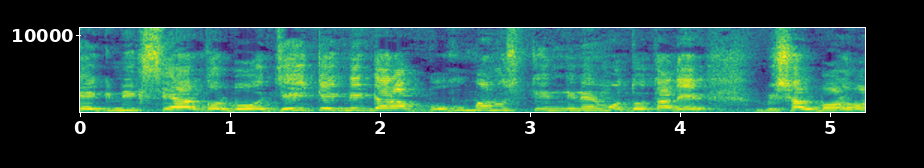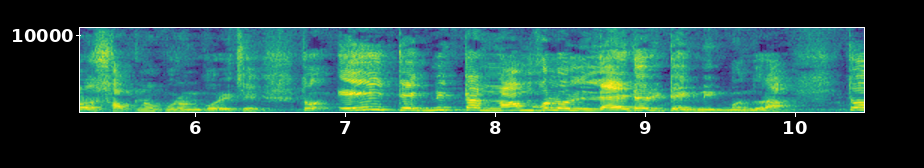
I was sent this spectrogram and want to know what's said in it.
টেকনিক শেয়ার করব, যেই টেকনিক দ্বারা বহু মানুষ তিন দিনের মধ্যে তাদের বিশাল বড় বড় স্বপ্ন পূরণ করেছে। তো এই টেকনিকটার নাম হলো ল্যাডার টেকনিক বন্ধুরা। তো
